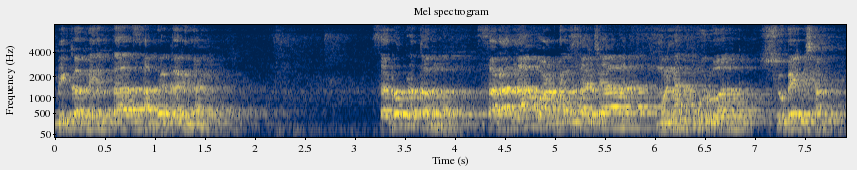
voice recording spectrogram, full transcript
मी कविता सादर करीत आहे. सर्वप्रथम सरांना वाढदिवसाच्या मनपूर्वक शुभेच्छा.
